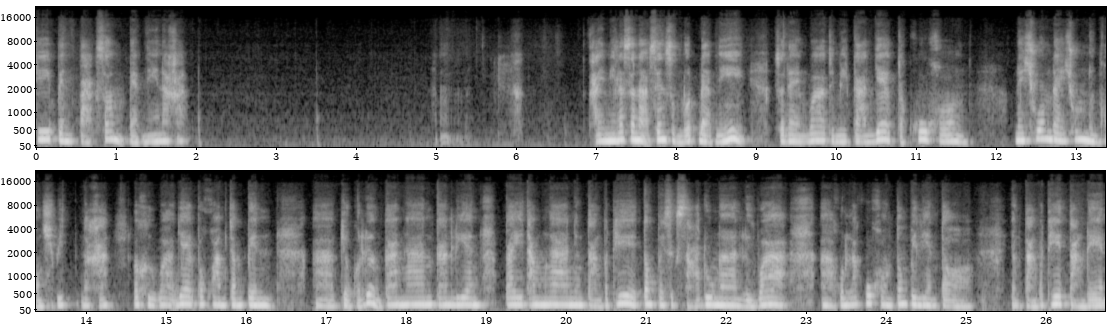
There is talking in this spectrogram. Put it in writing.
ที่เป็นปากซ่อมแบบนี้นะคะ ใครมีลักษณะเส้นสมรสแบบนี้ แสดงว่าจะมีการแยกจากคู่ครอง ในช่วงใดช่วงหนึ่งของชีวิตนะคะ ก็คือว่าแยกเพราะความจำเป็นเกี่ยวกับเรื่องการงานการเรียนไปทำงานยังต่างประเทศต้องไปศึกษาดูงานหรือว่าคนรักคู่ครองต้องไปเรียนต่ออย่างต่างประเทศต่างแดน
